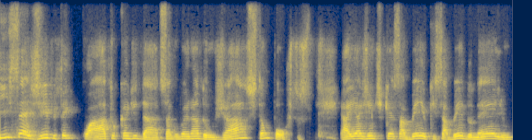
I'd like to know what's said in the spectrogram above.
E Sergipe tem quatro candidatos a governador, já estão postos. Aí a gente quer saber, o que saber do Nélio,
